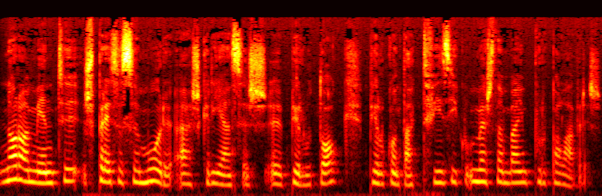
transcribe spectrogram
normalmente expressa-se amor às crianças eh, pelo toque, pelo contacto físico, mas também por palavras.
